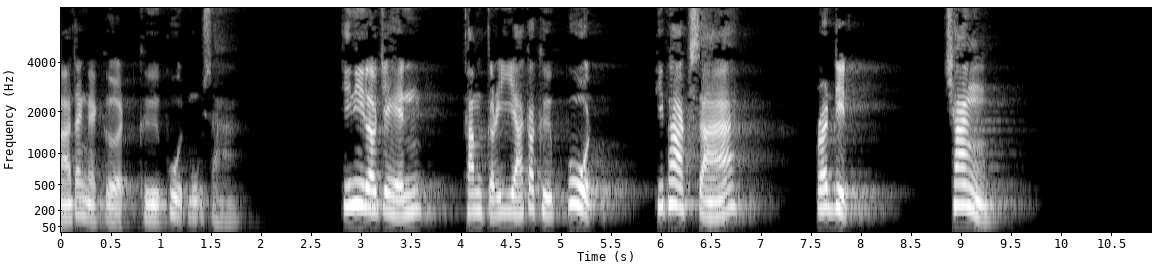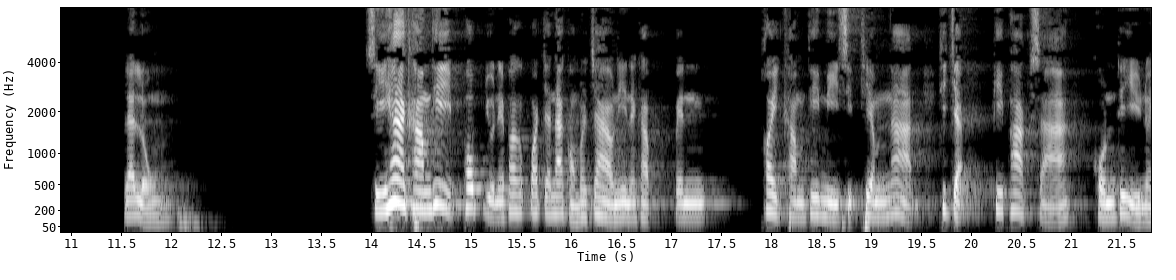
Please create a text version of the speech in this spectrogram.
มาตั้งแต่เกิดคือพูดมุสา ที่นี่เราจะเห็นคำกริยาก็คือพูด พิพากษา ประดิษฐ์ ช่าง และหลง สี่ห้าคำที่พบอยู่ในพระวจนะของพระเจ้านี้นะครับ เป็นถ้อยคำที่มีสิทธิอำนาจที่จะพิพากษาคนที่อยู่ใน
